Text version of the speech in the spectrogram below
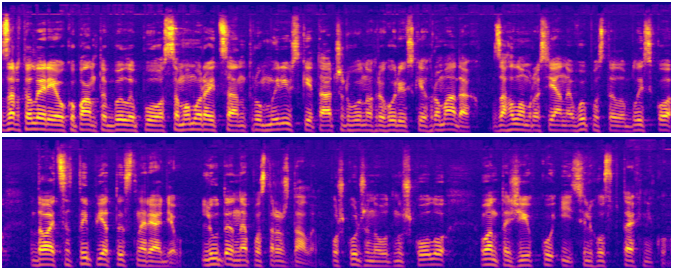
З артилерії окупанти били по самому райцентру, Мирівській та Червоногригорівській громадах. Загалом росіяни випустили близько 25 снарядів. Люди не постраждали. Пошкоджено одну школу, вантажівку і сільгосптехніку.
